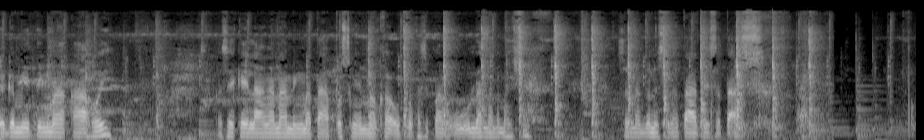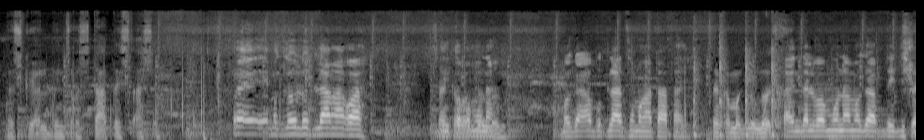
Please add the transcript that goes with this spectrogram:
gagamiting mga kahoy. Kasi kailangan naming matapos ngayon mga kauto kasi parang uulan na naman siya. So nandun na sila tatay sa taas. Tapos kay Alvin si tatay sa taas. oh. Pre, maglulod lang ako ah. Saan Dito ka muna. maglulod? Mag-aabot lahat sa mga tatay. Saan ka maglulod? Tayong dalawa muna mag-update dito.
